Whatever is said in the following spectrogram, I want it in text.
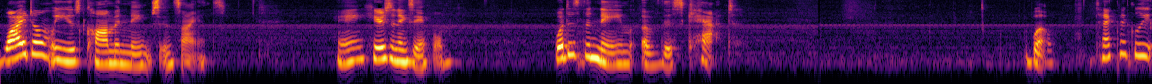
why don't we use common names in science? Okay, here's an example. What is the name of this cat? Well, technically,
